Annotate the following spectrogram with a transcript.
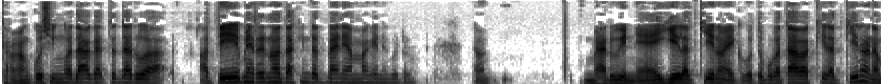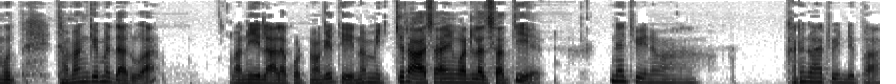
තමන් කුසින් වදාගත්ත දරුවා අතේ මැරෙනවා දකින්නත් බෑනේ අම්මා කෙනෙකුට. මැරුවේ නෑයි කියලාත් කියනවා ඒක ගොතපු කතාවක් කියලාත් කියනවා. නමුත් තමන්ගේම දරුවා වනීලාලා කොටන වගේ තියෙනවා මෙච්චර ආශාවෙන් වඩලා සතිය නැති වෙනවා. කනගාටු වෙන්න එපා.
